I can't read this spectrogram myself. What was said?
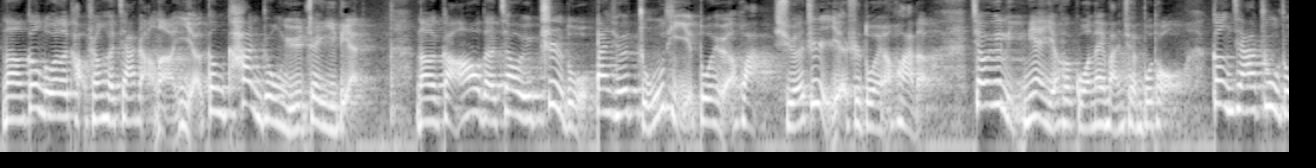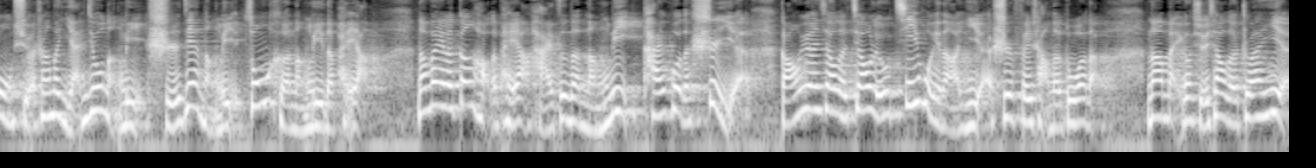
那更多的考生和家长呢，也更看重于这一点。那港澳的教育制度，办学主体多元化，学制也是多元化的，教育理念也和国内完全不同，更加注重学生的研究能力、实践能力、综合能力的培养。那为了更好的培养孩子的能力、开阔的视野，港澳院校的交流机会呢也是非常的多的。那每个学校的专业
